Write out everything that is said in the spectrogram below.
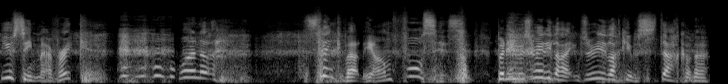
you've seen Maverick. Why not? Think about the armed forces. But he was really like, it was really like he was stuck on a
